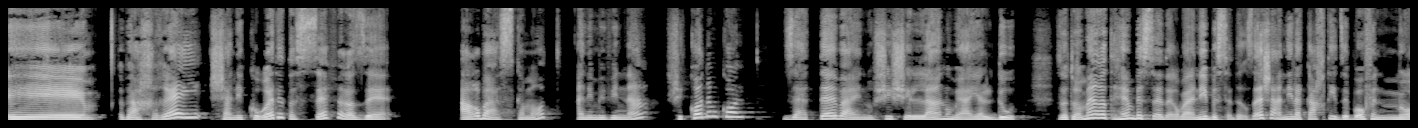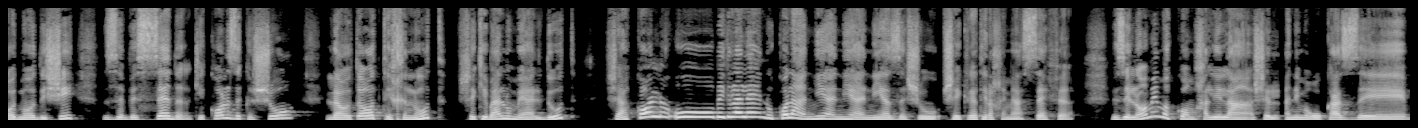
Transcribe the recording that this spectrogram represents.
אה, ואחרי שאני קוראת את הספר הזה, ארבע הסכמות, אני מבינה שקודם כל זה הטבע האנושי שלנו מהילדות. זאת אומרת, הם בסדר ואני בסדר. זה שאני לקחתי את זה באופן מאוד מאוד אישי, זה בסדר, כי כל זה קשור לאותו תכנות שקיבלנו מהילדות, שהכל הוא בגללנו, כל האני, אני, אני הזה שהוא, שהקראתי לכם מהספר. וזה לא ממקום חלילה של אני מרוכז אה,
